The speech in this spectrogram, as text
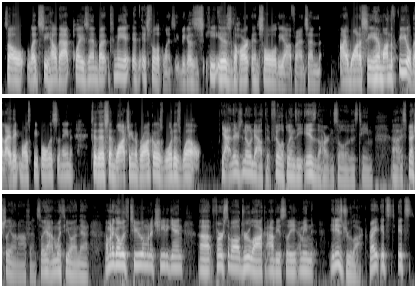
So let's see how that plays in. But to me, it, it's Philip Lindsay because he is the heart and soul of the offense. And I want to see him on the field. And I think most people listening to this and watching the Broncos would as well. Yeah, there's no doubt that Philip Lindsay is the heart and soul of this team, uh, especially on offense. So, yeah, I'm with you on that. I'm going to go with two. I'm going to cheat again. Uh, first of all, Drew Lock, obviously. I mean, it is Drew Lock, right? It's, it's,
